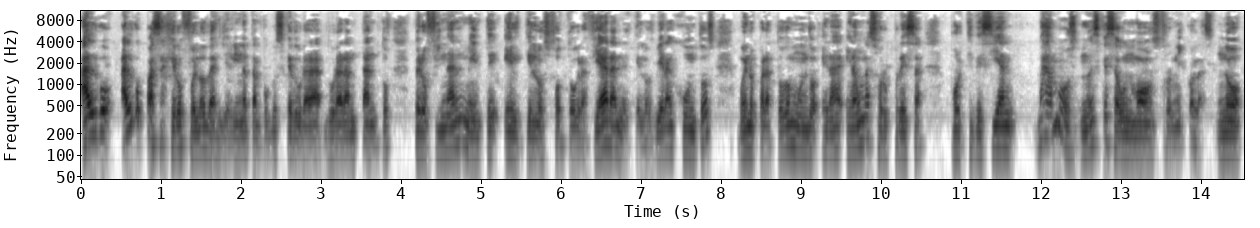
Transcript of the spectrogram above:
Algo, algo pasajero fue lo de Angelina, tampoco es que durara, duraran tanto, pero finalmente el que los fotografiaran, el que los vieran juntos, bueno, para todo mundo era, era una sorpresa porque decían, Vamos, no es que sea un monstruo, Nicolás, no,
